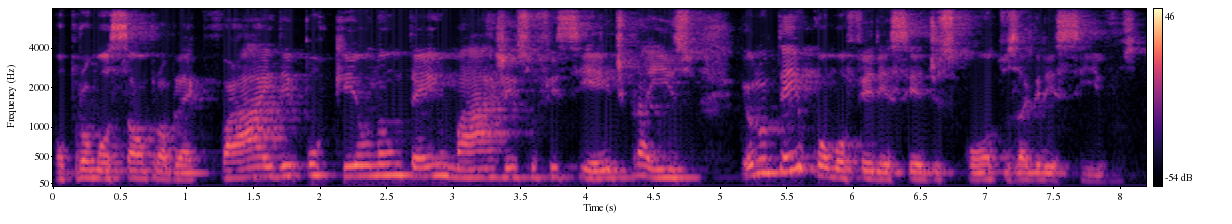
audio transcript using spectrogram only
ou promoção para o Black Friday porque eu não tenho margem suficiente para isso. Eu não tenho como oferecer descontos agressivos.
